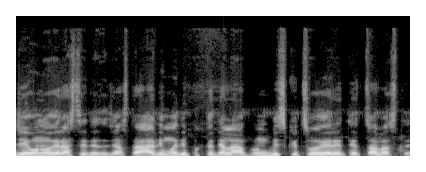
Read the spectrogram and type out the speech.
जेवण वगैरे असते त्याचं. जास्त आधी मध्ये फक्त त्याला आपण बिस्किट्स वगैरे तेच चालू असतंय.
